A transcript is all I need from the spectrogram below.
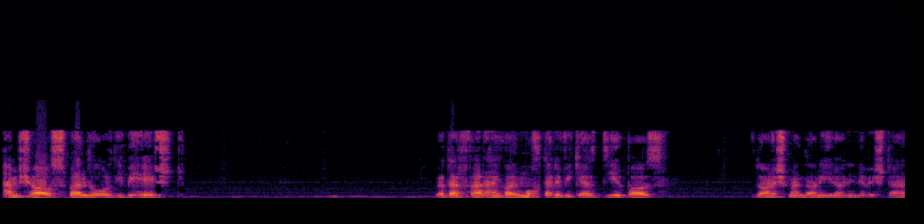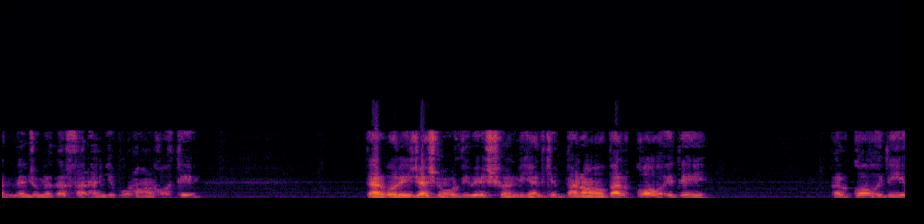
امشاسبند و بهشت و در فرهنگ های مختلفی که از دیرباز دانشمندان ایرانی نوشتن من جمله در فرهنگ برهان قاطع. درباره جشن اردیبهشتیان میگن که بنا بر قاعده بر قاعده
